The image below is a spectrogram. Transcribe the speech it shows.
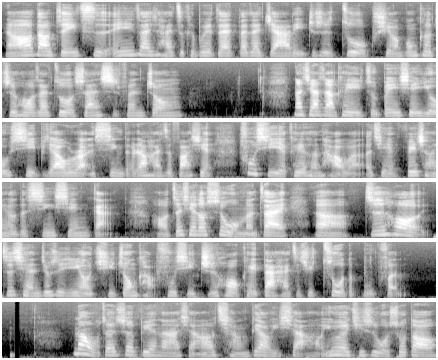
然后到这一次诶，在孩子可不可以再待在家里，就是做写完功课之后再做三十分钟。那家长可以准备一些游戏，比较软性的，让孩子发现复习也可以很好玩，而且非常有的新鲜感。好，这些都是我们在啊、之后之前就是已经有期中考复习之后，可以带孩子去做的部分。那我在这边呢、想要强调一下哈，因为其实我收到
